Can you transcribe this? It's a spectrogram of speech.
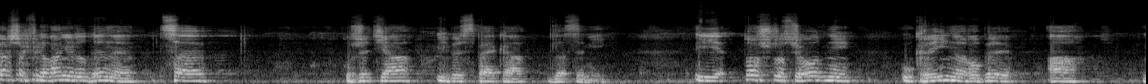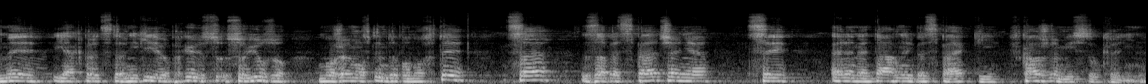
Перше хвилювання людини це життя і безпека для сім'ї. І то, що сьогодні Україна робить, а ми, як представники Європейського Союзу, можемо в тим допомогти, це забезпечення цієї елементарної безпеки в кожному місті України.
